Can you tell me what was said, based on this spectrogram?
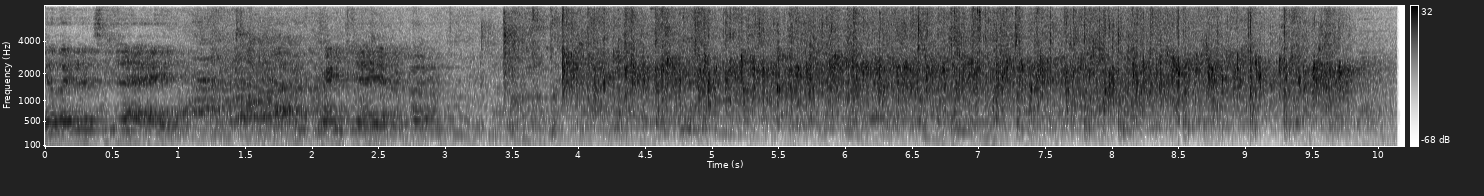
See you later today. Have a great day, everybody.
